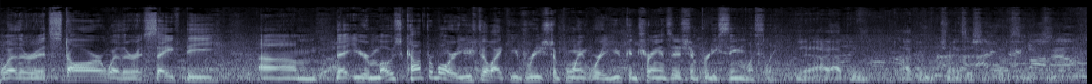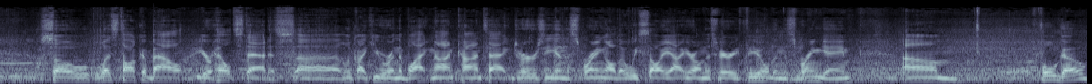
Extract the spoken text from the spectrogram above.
whether it's star, whether it's safety, um, that you're most comfortable, or you feel like you've reached a point where you can transition pretty seamlessly? Yeah, I, I can. I can transition pretty seamlessly. So let's talk about your health status. Uh, looked like you were in the black non-contact jersey in the spring, although we saw you out here on this very field in the spring game. Um, full go,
